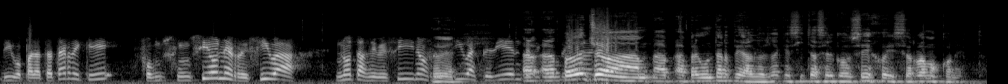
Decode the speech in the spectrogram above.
digo, para tratar de que funcione, reciba notas de vecinos, reciba expedientes. aprovecho a, preguntarte algo, ya que citas el consejo y cerramos con esto.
